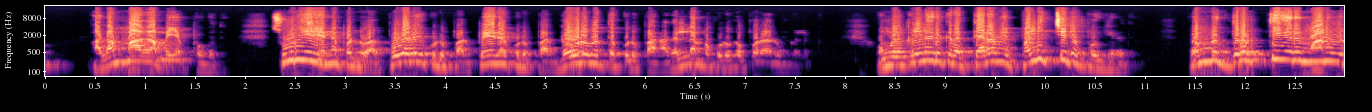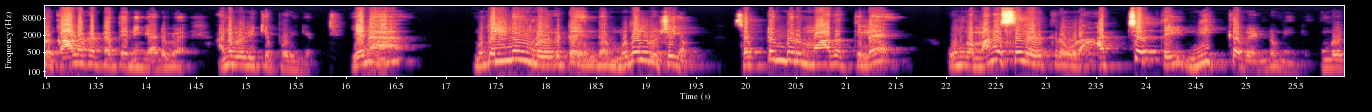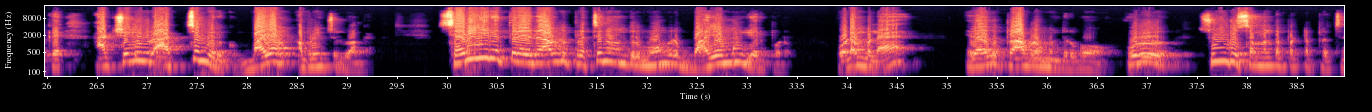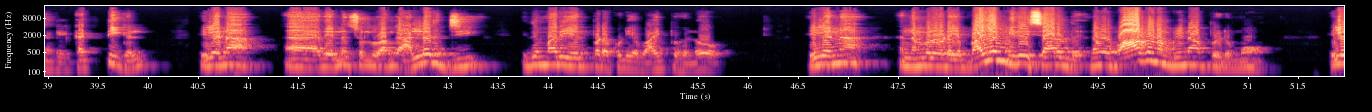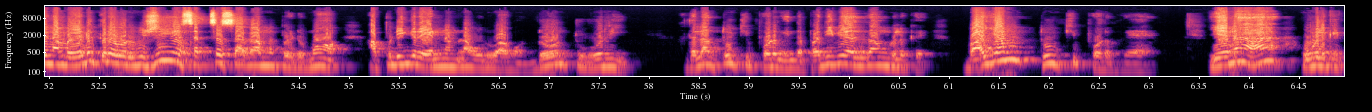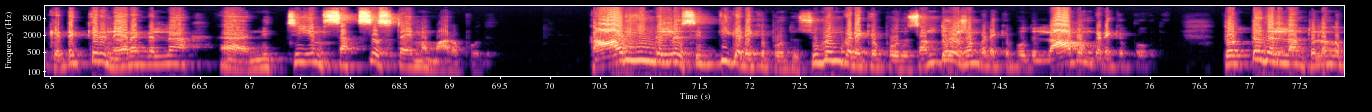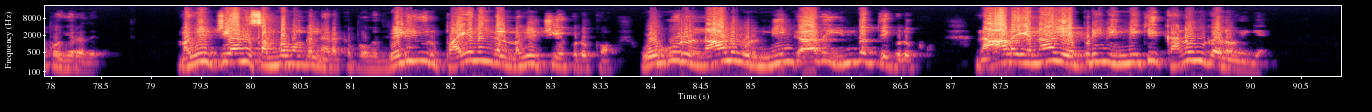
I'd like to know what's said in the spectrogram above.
பலமாக அமைய போகுது. சூரியன் என்ன பண்ணுவார்? புகழை கொடுப்பார் பேரை கொடுப்பார் கௌரவத்தை கொடுப்பார். அதெல்லாம் இப்ப கொடுக்க போறார் உங்களுக்கு. உங்களுக்குள்ள இருக்கிற திறமை பளிச்சிட போகிறது. ரொம்ப திருப்திகரமான ஒரு காலகட்டத்தை நீங்க அனுப அனுபவிக்க போறீங்க. ஏன்னா முதல்ல உங்ககிட்ட இந்த முதல் விஷயம் செப்டம்பர் மாதத்தில உங்க மனசுல இருக்கிற ஒரு அச்சத்தை நீக்க வேண்டும் நீங்க. உங்களுக்கு ஆக்சுவலி ஒரு அச்சம் இருக்கும். பயம் அப்படின்னு சொல்லுவாங்க. சரீரத்துல ஏதாவது பிரச்சனை வந்துருமோங்கிற பயமும் ஏற்படும். உடம்புல ஏதாவது ப்ராப்ளம் வந்துருமோ? ஒரு சூடு சம்பந்தப்பட்ட பிரச்சனைகள் கட்டிகள் இல்லைன்னா அஹ், அது என்ன சொல்லுவாங்க? அலர்ஜி இது மாதிரி ஏற்படக்கூடிய வாய்ப்புகளோ? இல்லைன்னா நம்மளுடைய பயம் இதை சார்ந்து நம்ம வாகனம் வீணா போயிடுமோ? இல்ல நம்ம எடுக்கிற ஒரு விஷயம் சக்சஸ் ஆகாம போயிடுமோ அப்படிங்கிற எண்ணம்லாம் உருவாகும். டோன்ட் ஒரி அதெல்லாம் தூக்கி போடுங்க. இந்த பதிவே அதுதான் உங்களுக்கு. பயம் தூக்கி போடுங்க. ஏன்னா உங்களுக்கு கிடைக்கிற நேரங்கள்லாம் அஹ், நிச்சயம் சக்சஸ் டைமா மாறப்போகுது. காரியங்கள்ல சித்தி கிடைக்க போகுது சுகம் கிடைக்க போகுது சந்தோஷம் கிடைக்க போகுது லாபம் கிடைக்க போகுது. தொட்டதெல்லாம் துலங்க போகிறது. மகிழ்ச்சியான சம்பவங்கள் நடக்க போகுது. வெளியூர் பயணங்கள் மகிழ்ச்சியை கொடுக்கும். ஒவ்வொரு நாளும் ஒரு நீங்காத இன்பத்தை கொடுக்கும். நாளைய நாள் எப்படின்னு இன்னைக்கு கனவு கனவுங்க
